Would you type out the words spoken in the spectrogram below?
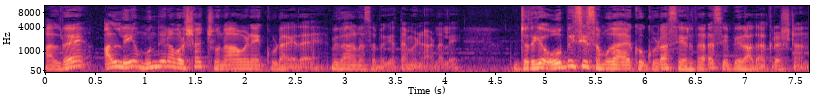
ಅಲ್ಲದೆ ಅಲ್ಲಿ ಮುಂದಿನ ವರ್ಷ ಚುನಾವಣೆ ಕೂಡ ಇದೆ ವಿಧಾನಸಭೆಗೆ ತಮಿಳುನಾಡಿನಲ್ಲಿ ಜೊತೆಗೆ ಒ ಬಿ ಸಿ ಸಮುದಾಯಕ್ಕೂ ಕೂಡ ಸೇರ್ತಾರೆ ಸಿ ಪಿ ರಾಧಾಕೃಷ್ಣನ್.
